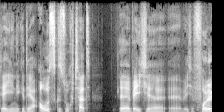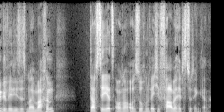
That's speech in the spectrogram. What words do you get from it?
derjenige, der ausgesucht hat, äh, welche, äh, welche Folge wir dieses Mal machen, darfst dir jetzt auch noch aussuchen, welche Farbe hättest du denn gerne?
